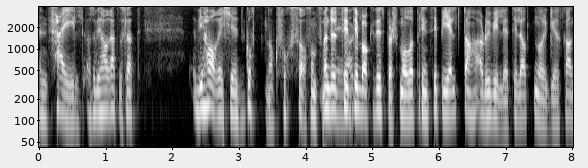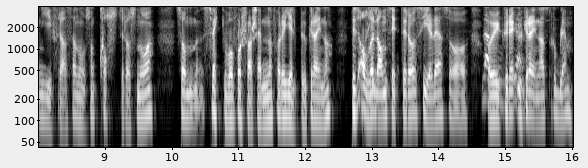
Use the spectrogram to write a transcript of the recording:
en feil Altså vi har rett og slett vi har ikke et godt nok forsvar. sånn som Men du, til, Tilbake til spørsmålet prinsipielt. da, Er du villig til at Norge kan gi fra seg noe som koster oss noe, som svekker vår forsvarsevne for å hjelpe Ukraina? Hvis alle land sitter og sier det, så har jo Ukraina et problem.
